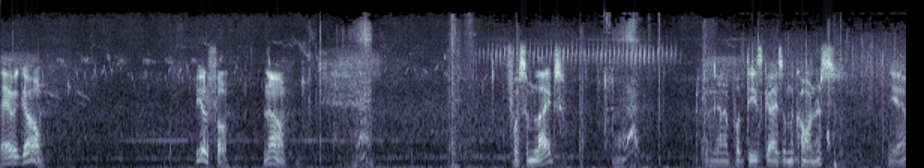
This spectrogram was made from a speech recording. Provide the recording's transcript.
There we go. Beautiful. Now, for some light, I'm gonna put these guys on the corners. Yeah.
